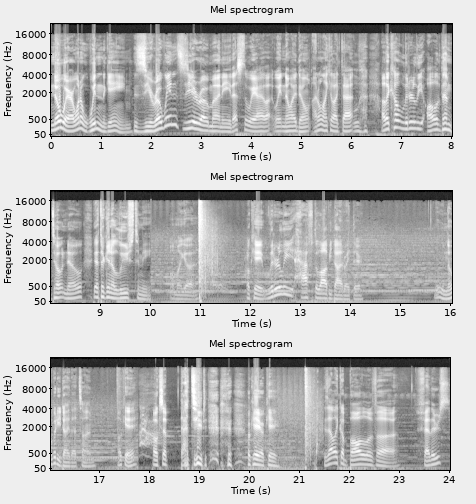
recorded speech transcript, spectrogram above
nowhere. I wanna win the game. Zero wins, zero money. That's the way I like. Wait, no, I don't. I don't like it like that. I like how literally all of them don't know that they're gonna lose to me. Oh my god. Okay, literally half the lobby died right there. Ooh, nobody died that time. Okay. Oh, except that dude. okay, okay. Is that like a ball of uh, feathers?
